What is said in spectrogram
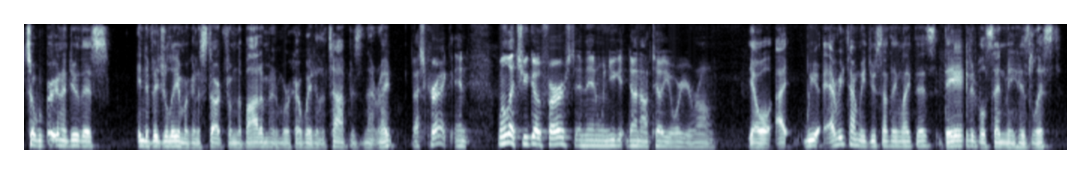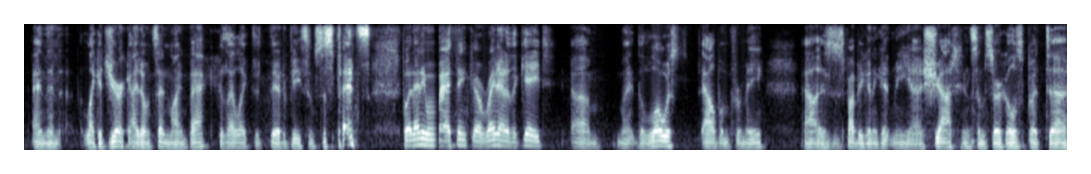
So we're going to do this individually, and we're going to start from the bottom and work our way to the top. Isn't that right? That's correct. And we'll let you go first, and then when you get done, I'll tell you where you're wrong. Yeah, well, I we every time we do something like this, David will send me his list, and then like a jerk, I don't send mine back because I like to, there to be some suspense. But anyway, I think uh, right out of the gate, um, my the lowest album for me uh, is probably going to get me uh, shot in some circles, but uh,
